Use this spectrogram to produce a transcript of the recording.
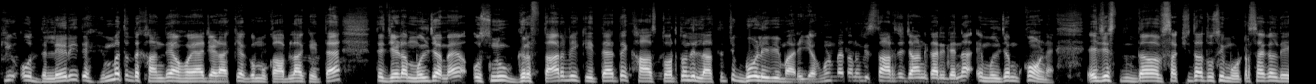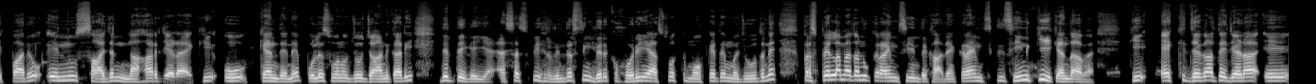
ਕਿ ਉਹ ਦਲੇਰੀ ਤੇ ਹਿੰਮਤ ਦਿਖਾਉਂਦਿਆਂ ਹੋਇਆ ਜਿਹੜਾ ਕਿ ਅੱਗੋਂ ਮੁਕਾਬਲਾ ਕੀਤਾ ਹੈ ਤੇ ਜਿਹੜਾ ਮੁਲਜ਼ਮ ਹੈ ਉਸ ਨੂੰ ਗ੍ਰਿਫਤਾਰ ਵੀ ਕੀਤਾ ਹੈ ਤੇ ਖਾਸ ਤੌਰ ਤੇ ਉਹਦੀ ਲੱਤ 'ਚ ਗੋਲੀ ਵੀ ਮਾਰੀ ਹੈ। ਹੁਣ ਮੈਂ ਤੁਹਾਨੂੰ ਵਿਸਤਾਰ 'ਚ ਜਾਣਕਾਰੀ ਦੇਣਾ ਇਹ ਮੁਲਜ਼ਮ ਕੌਣ ਹੈ? ਇਹ ਜਿਸ ਦਾ ਸ਼ਖਸ ਦਾ ਤੁਸੀਂ ਮੋਟਰਸਾਈਕਲ ਦੇਖ ਪਾ ਰਹੇ ਹੋ, ਇਹਨੂੰ ਸਾਜਨ ਨਾਹਰ ਜਿਹੜਾ ਹੈ ਕਿ ਉਹ ਕਹਿੰਦੇ ਨੇ। ਪੁਲਿਸ ਵੱਲੋਂ ਜੋ ਜਾਣਕਾਰੀ ਦਿੱਤੀ ਗਈ ਹੈ। ਐਸਐਸਪੀ ਹਰਵਿੰਦਰ ਸਿੰਘ ਵਿਰਕ ਹੋਰੀ ਹੈ ਇਸ ਵਕਤ ਮੌਕੇ ਤੇ ਮੌਜੂਦ ਨੇ। ਪਰ ਪਹਿਲਾਂ ਮੈਂ ਤੁਹਾਨੂੰ ਕ੍ਰਾਈਮ ਸੀਨ ਦਿਖਾ ਦਿਆਂ। ਕ੍ਰਾਈਮ ਸੀਨ ਕੀ ਕਹਿੰਦਾ ਵਾ? ਕਿ ਇੱਕ ਜਗ੍ਹਾ ਤੇ ਜਿਹੜਾ ਇਹ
